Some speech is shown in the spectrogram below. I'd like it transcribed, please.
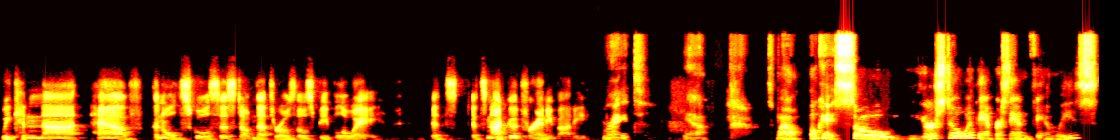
we cannot have an old school system that throws those people away. It's it's not good for anybody. Right. Yeah. Wow. Okay. So you're still with Ampersand Families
